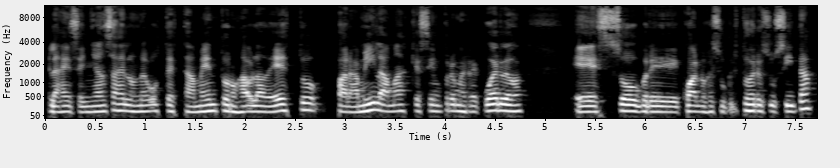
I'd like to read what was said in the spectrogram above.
las enseñanzas en los Nuevos Testamentos, nos habla de esto. Para mí la más que siempre me recuerda es sobre cuando Jesucristo resucita,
